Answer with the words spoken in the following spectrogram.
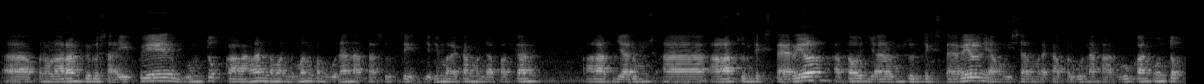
uh, penularan virus HIV untuk kalangan teman-teman pengguna nafas suntik. Jadi mereka mendapatkan alat jarum uh, alat suntik steril atau jarum suntik steril yang bisa mereka pergunakan bukan untuk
